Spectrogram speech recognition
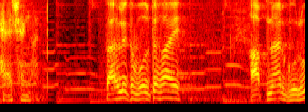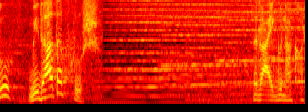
হ্যাঁ স্যাঙ্গাত তাহলে তো বলতে হয় আপনার গুরু বিধাতা পুরুষ। রায়গুণাকর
